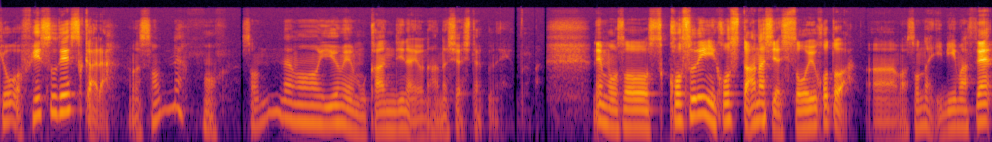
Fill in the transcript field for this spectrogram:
今日はフェスですからそんなもうそんなもう夢も感じないような話はしたくない。でもうそうこすりにこすった話やしそういうことはあまあそんなんいりません。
